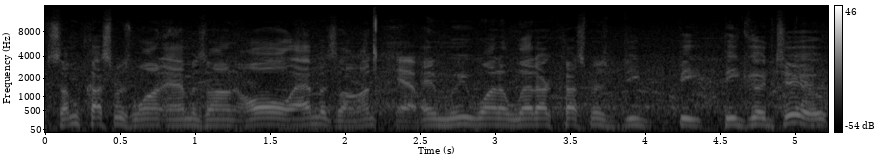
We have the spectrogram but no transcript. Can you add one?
some customers want Amazon, all Amazon, Yeah. and we want to let our customers be, be, be good too.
